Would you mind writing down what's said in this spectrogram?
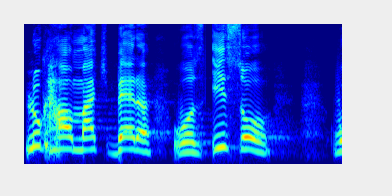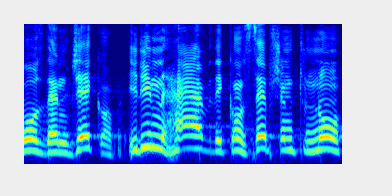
Look how much better was Esau was than Jacob. He didn't have the conception to know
